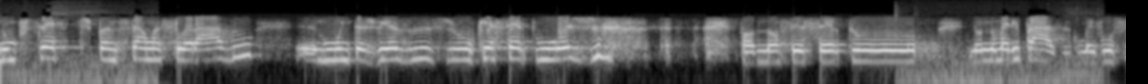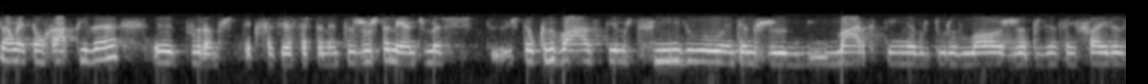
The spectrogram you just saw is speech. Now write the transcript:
num processo de expansão acelerado, eh, muitas vezes o que é certo hoje pode não ser certo no, no, médio prazo. Como a evolução é tão rápida, eh, poderemos ter que fazer certamente ajustamentos, mas isto é o que de base temos definido em termos de marketing, abertura de loja, presença em feiras,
